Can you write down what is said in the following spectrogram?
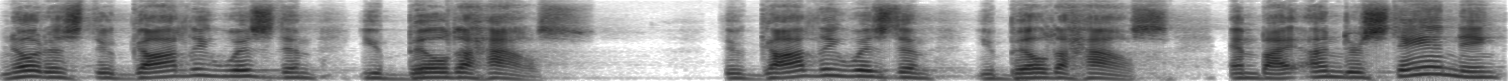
Notice through godly wisdom, you build a house. Through godly wisdom, you build a house. And by understanding,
